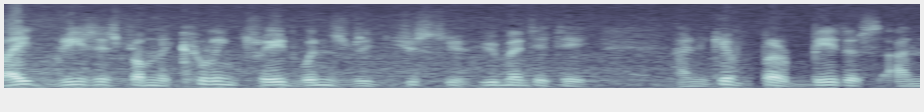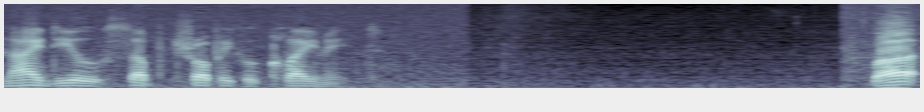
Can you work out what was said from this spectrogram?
Light breezes from the cooling trade winds reduce the humidity and give Barbados an ideal subtropical climate. But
